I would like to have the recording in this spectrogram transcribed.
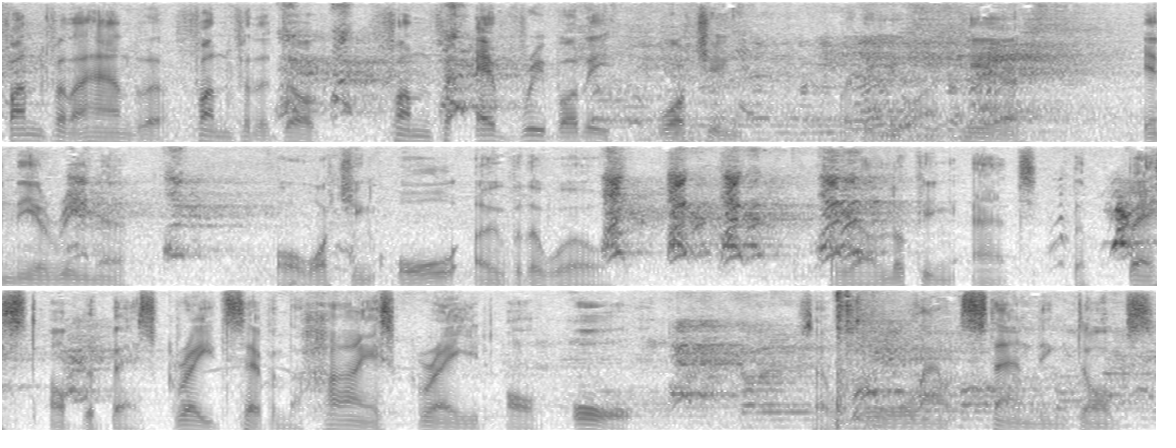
Fun for the handler, fun for the dog, fun for everybody watching, whether you are here in the arena or watching all over the world. Looking at the best of the best. Grade 7, the highest grade of all. So all outstanding dogs.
